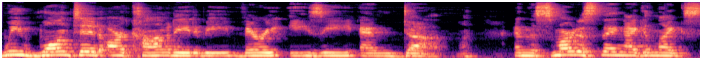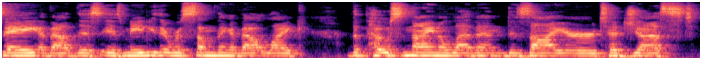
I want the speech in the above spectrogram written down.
we wanted our comedy to be very easy and dumb. And the smartest thing i can like say about this is maybe there was something about like the post 9-11 desire to just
